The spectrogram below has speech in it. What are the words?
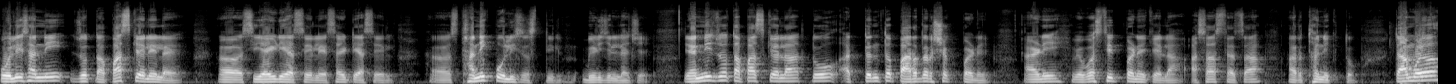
पोलिसांनी जो तपास केलेला आहे सी आय डी असेल एस आय टी असेल स्थानिक पोलीस असतील बीड जिल्ह्याचे यांनी जो तपास केला तो अत्यंत पारदर्शकपणे आणि व्यवस्थितपणे केला असाच त्याचा अर्थ निघतो. त्यामुळं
